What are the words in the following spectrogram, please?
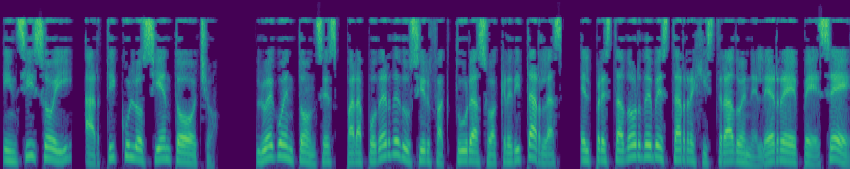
Inciso I, artículo 108. Luego entonces, para poder deducir facturas o acreditarlas, el prestador debe estar registrado en el REPSE,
